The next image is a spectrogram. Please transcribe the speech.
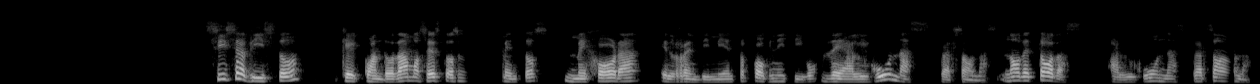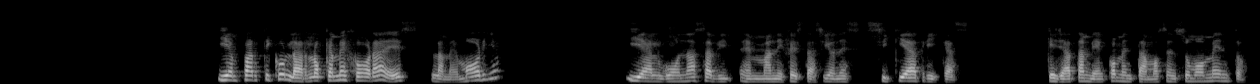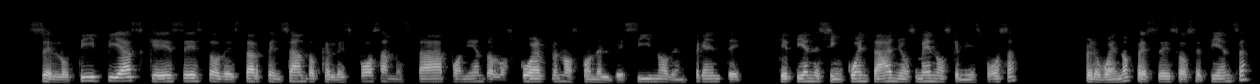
Sí se ha visto que cuando damos estos medicamentos mejora el rendimiento cognitivo de algunas personas, no de todas, algunas personas. Y en particular lo que mejora es la memoria y algunas eh, manifestaciones psiquiátricas que ya también comentamos en su momento celotipias, que es esto de estar pensando que la esposa me está poniendo los cuernos con el vecino de enfrente que tiene 50 años menos que mi esposa, pero bueno, pues eso se piensa.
